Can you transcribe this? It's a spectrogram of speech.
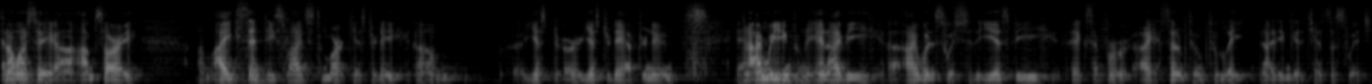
And I want to say, I'm sorry, um, I sent these slides to Mark yesterday, um, uh, yester- or yesterday afternoon. And I'm reading from the NIV. Uh, I would have switched to the ESV, except for I sent them to him too late, and I didn't get a chance to switch.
